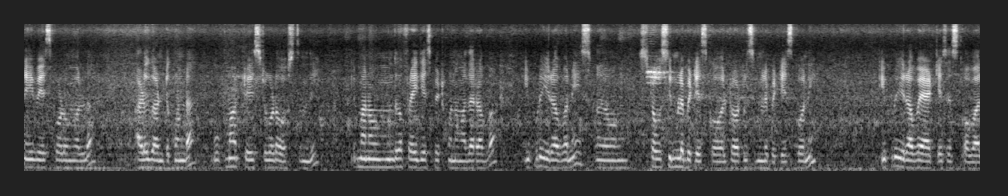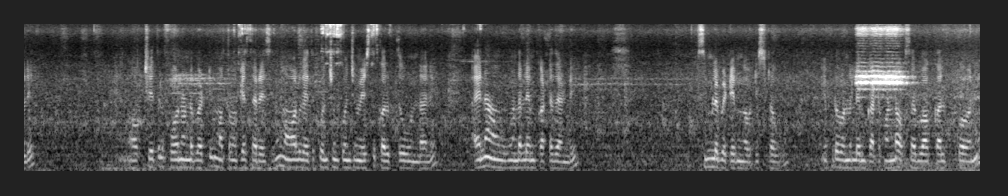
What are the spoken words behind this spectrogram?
నెయ్యి వేసుకోవడం వల్ల అడుగు అంటకుండా ఉప్మా టేస్ట్ కూడా వస్తుంది. మనం ముందుగా ఫ్రై చేసి పెట్టుకున్నాం కదా రవ్వ. ఇప్పుడు ఈ రవ్వని స్టవ్ సిమ్లో పెట్టేసుకోవాలి. టోటల్ సిమ్లో పెట్టేసుకొని ఇప్పుడు ఈ రవ్వ యాడ్ చేసేసుకోవాలి. ఒక చేతిలో ఫోన్ ఉండబట్టి మొత్తం ఒకేసారి వేసాను మామూలుగా అయితే కొంచెం కొంచెం వేస్తూ కలుపుతూ ఉండాలి. అయినా ఉండలేం కట్టదండి. సిమ్లో పెట్టాము కాబట్టి స్టవ్. ఇప్పుడు ఉండలేం కట్టకుండా ఒకసారి బాగా కలుపుకొని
